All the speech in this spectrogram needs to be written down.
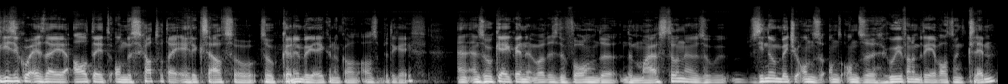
Het risico is dat je altijd onderschat wat je eigenlijk zelf zou, kunnen bereiken ook als, bedrijf. En, en zo kijken we wat is de volgende de milestone. En zo, we zien een beetje onze, onze, groei van het bedrijf als een klim.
